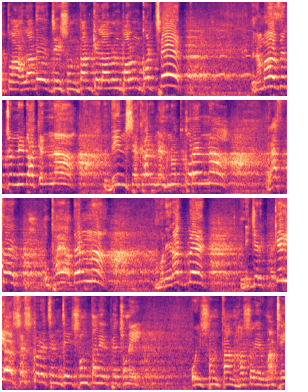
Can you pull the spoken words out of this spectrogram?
এত আহ্লাদে যে সন্তানকে লালন পালন করছে, নামাজের জন্য ডাকেন না, দিন শেখার মেহনত করেন না, রাস্তায় উঠায়া দেন না, মনে রাখবেন, নিজের কেরিয়ার শেষ করেছেন যে সন্তানের পেছনে। ওই সন্তান হাসরের মাঠে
